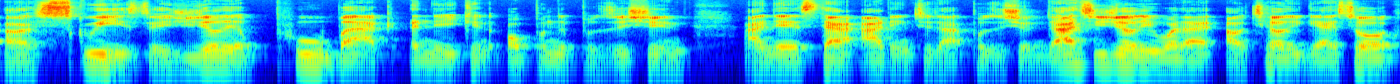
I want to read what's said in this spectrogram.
uh, squeeze, there's usually a pullback and then you can open the position and then start adding to that position. That's usually what I, will tell you guys. So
